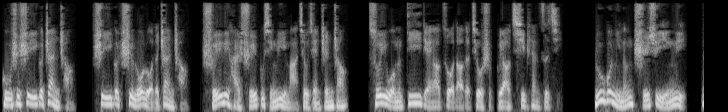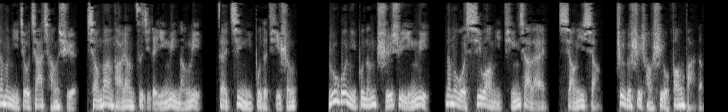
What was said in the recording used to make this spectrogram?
股市是一个战场，是一个赤裸裸的战场，谁厉害谁不行，立马就见真章。所以我们第一点要做到的就是不要欺骗自己。如果你能持续盈利，那么你就加强学，想办法让自己的盈利能力再进一步的提升。如果你不能持续盈利，那么我希望你停下来想一想。这个市场是有方法的，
